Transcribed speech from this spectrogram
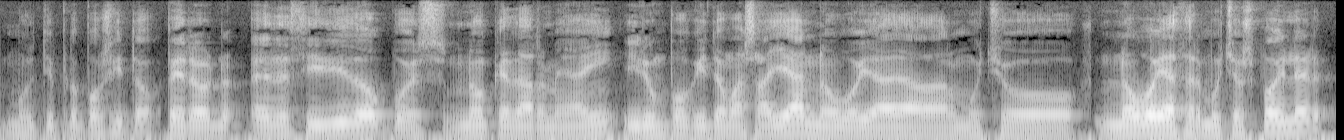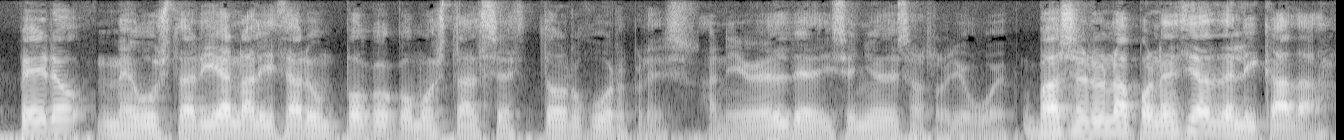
multipropósito, pero he decidido pues no quedarme ahí, ir un poquito más allá, no voy a dar mucho, no voy a hacer mucho spoiler, pero me gustaría analizar un poco cómo está el sector WordPress a nivel de diseño y desarrollo web. Va a ser una ponencia delicada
